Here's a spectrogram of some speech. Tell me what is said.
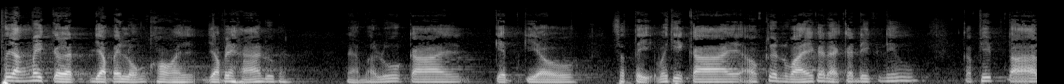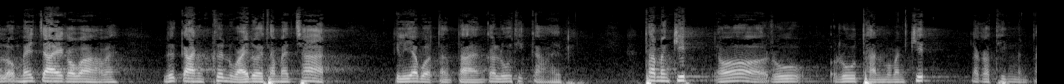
ถ้ายังไม่เกิด อย่าไปหลงคอย อย่าไปหาดูมันนะมารู้กาย เก็บเกี่ยวสติไว้ที่กาย เอาเคลื่อนไหวก็ได้กระดิกนิ้วกระพริบตาลมหายใจก็ว่าไปหรือการเคลื่อนไหวโดยธรรมชาติ กิริยาบทต่าง ๆ ก็รู้ที่กาย ถ้ามันคิดอ๋อรู้รู้ทันว่ามันคิดแล้วก็ทิ้งมันไป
